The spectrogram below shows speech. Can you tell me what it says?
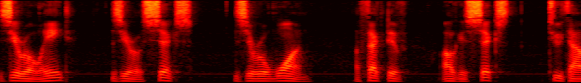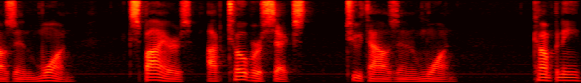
080601. Effective August 6, 2001. Expires October 6, 2001. Company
